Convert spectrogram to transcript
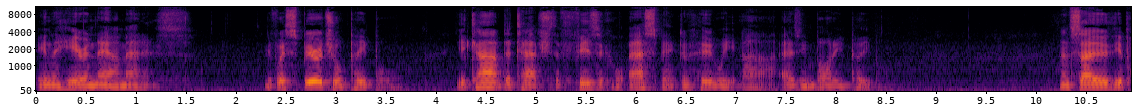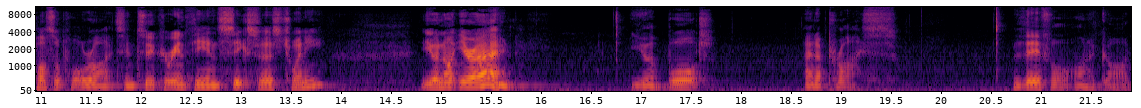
in the here and now matters? If we're spiritual people, you can't detach the physical aspect of who we are as embodied people. And so the Apostle Paul writes in 2 Corinthians 6, verse 20, You are not your own you are bought at a price. Therefore, honour God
